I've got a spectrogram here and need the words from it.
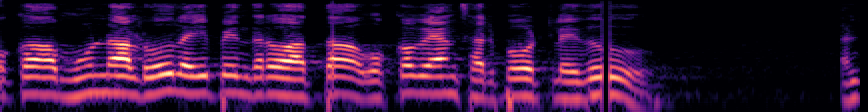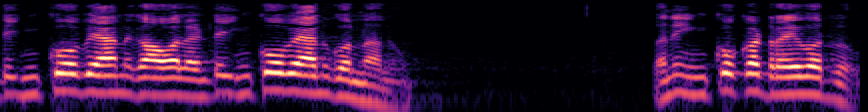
ఒక మూడు నాలుగు రోజులు అయిపోయిన తర్వాత ఒక్క వ్యాన్ సరిపోవట్లేదు. అంటే ఇంకో వ్యాన్ కావాలంటే ఇంకో వ్యాన్ కొన్నాను. కానీ ఇంకొక డ్రైవర్ను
